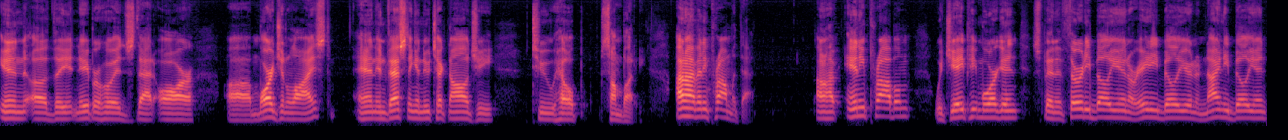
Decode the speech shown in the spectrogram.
in uh, the neighborhoods that are uh, marginalized, and investing in new technology to help somebody. I don't have any problem with that. I don't have any problem with JP Morgan spending 30 billion or 80 billion or 90 billion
